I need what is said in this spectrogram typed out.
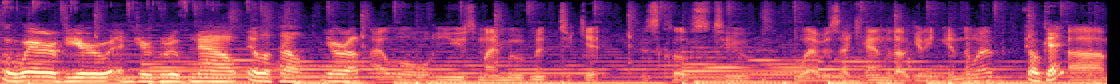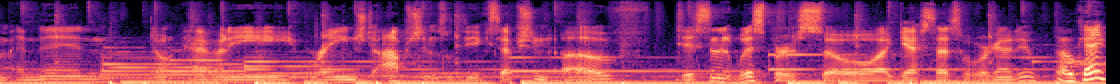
aware of you and your group now. Illipel, you're up. I will use my movement to get as close to the web as I can without getting in the web. Okay. Um, and then don't have any ranged options with the exception of dissonant whispers, so I guess that's what we're gonna do. Okay,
